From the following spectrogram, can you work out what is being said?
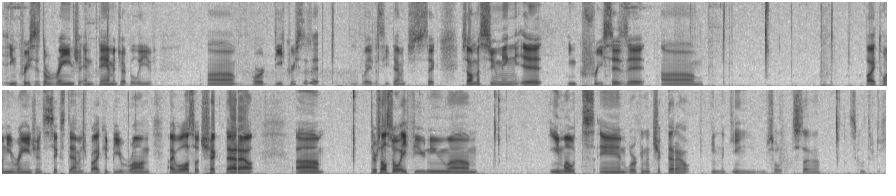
It increases the range and damage, I believe. Um, or decreases it? Wait, let's see. Damage is sick. So I'm assuming it increases it um, by 20 range and 6 damage, but I could be wrong. I will also check that out. Um, there's also a few new um, emotes, and we're gonna check that out in the game. So let's uh, let's go into the game.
